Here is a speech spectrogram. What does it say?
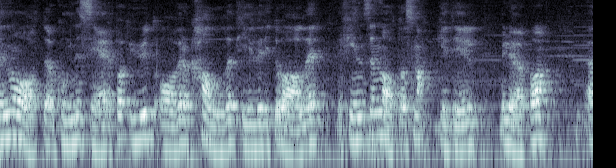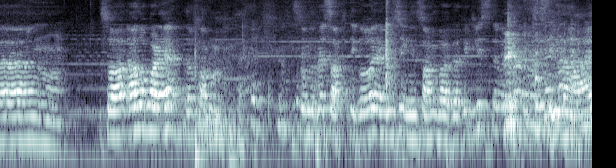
en måte å kommunisere på utover å kalle til ritualer. Det fins en måte å snakke til miljøet på. Eh, så ja, det var bare det. det var sånn, som det ble sagt i går, jeg vil synge en sang bare fordi jeg fikk lyst. Jeg vil ikke si det her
